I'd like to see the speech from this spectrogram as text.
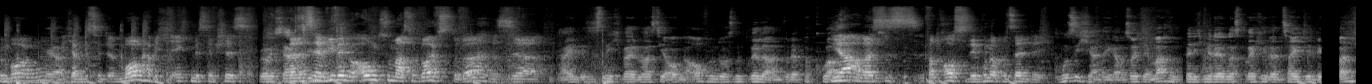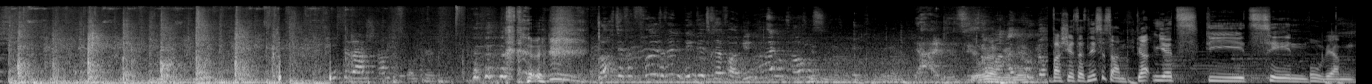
Für morgen? Ja. Ich hab ein bisschen, morgen habe ich echt ein bisschen Schiss. Bro, ich sag's Das ist ja wie wenn du Augen zumachst und läufst, oder? Das ist ja. Nein, ist es nicht, weil du hast die Augen auf und du hast eine Brille an, wo der Parcours Ja, ab- aber es ist. Vertraust du dem hundertprozentig. Muss ich ja, Digga. Was soll ich denn machen? Wenn ich mir da irgendwas breche, dann zeige ich dir den an. Siehst du da Stand? Doch, der war voll drin. Winkeltreffer gegen. Ja, das ist Unangenehm. Was steht jetzt als nächstes an? Wir hatten jetzt die 10. Oh, wir haben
